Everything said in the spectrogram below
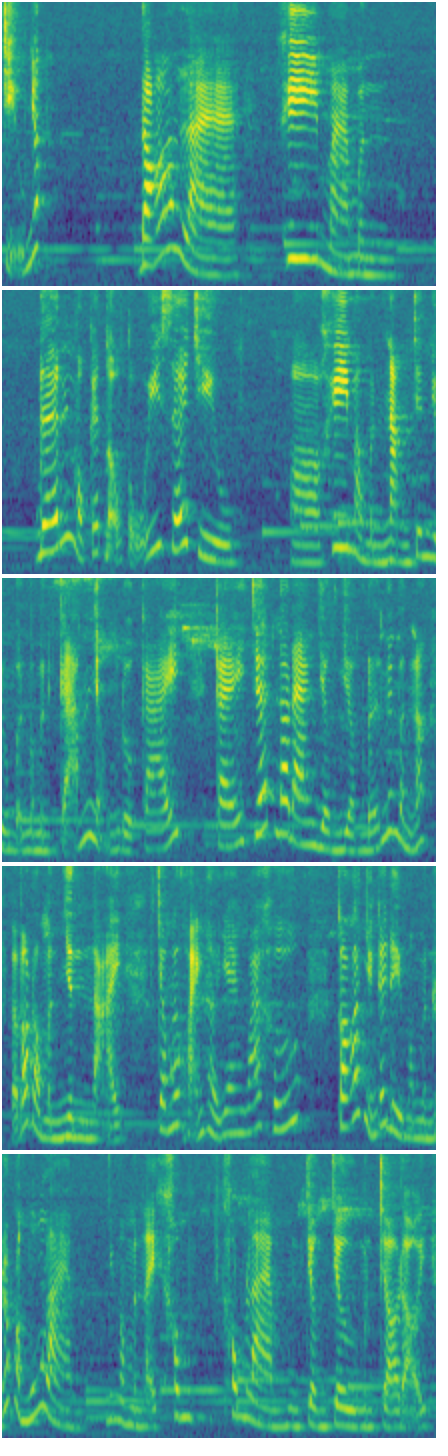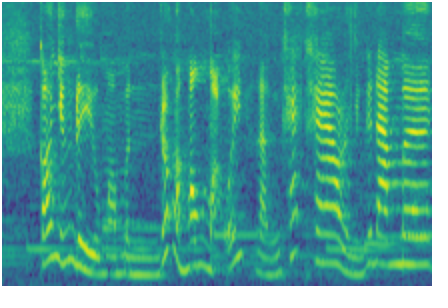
chịu nhất đó là khi mà mình đến một cái độ tuổi xế chiều uh, khi mà mình nằm trên giường bệnh mà mình cảm nhận được cái cái chết nó đang dần dần đến với mình đó và bắt đầu mình nhìn lại trong cái khoảng thời gian quá khứ có những cái điều mà mình rất là muốn làm nhưng mà mình lại không không làm mình chần chừ mình chờ đợi. Có những điều mà mình rất là mong mỏi là những khát khao là những cái đam mê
